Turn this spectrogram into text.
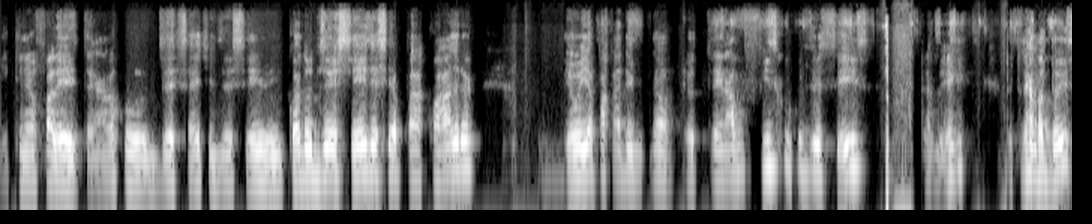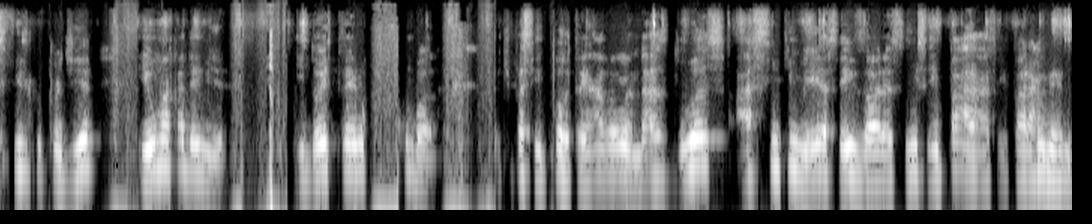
E que nem eu falei, treinava com 17, 16. E quando o 16 descia para a quadra, eu ia para academia. Não, eu treinava físico com 16 também. Eu treinava dois físicos por dia e uma academia. E dois treinos com bola tipo assim, pô, treinava mano, das duas às cinco e meia, seis horas, assim, sem parar, sem parar mesmo.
